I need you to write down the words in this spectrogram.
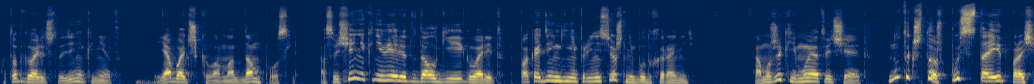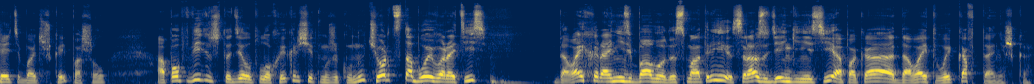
А тот говорит, что денег нет. Я, батюшка, вам отдам после. А священник не верит в долги и говорит, пока деньги не принесешь, не буду хоронить. А мужик ему и отвечает, ну так что ж, пусть стоит, прощайте, батюшка, и пошел. А поп видит, что дело плохо, и кричит мужику, ну черт с тобой, воротись. Давай хоронить бабу, да смотри, сразу деньги неси, а пока давай твой кафтанишка.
